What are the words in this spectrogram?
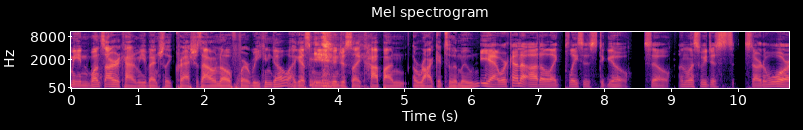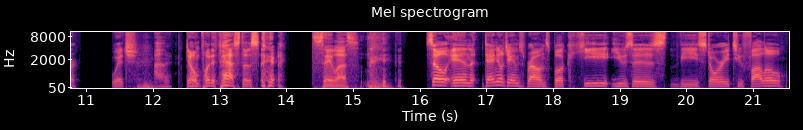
I mean, once our economy eventually crashes, I don't know if where we can go. I guess maybe you can just like hop on a rocket to the moon. Yeah, we're kind of out of like places to go. So, unless we just start a war, which don't put it past us. Say less. So, in Daniel James Brown's book, he uses the story to follow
